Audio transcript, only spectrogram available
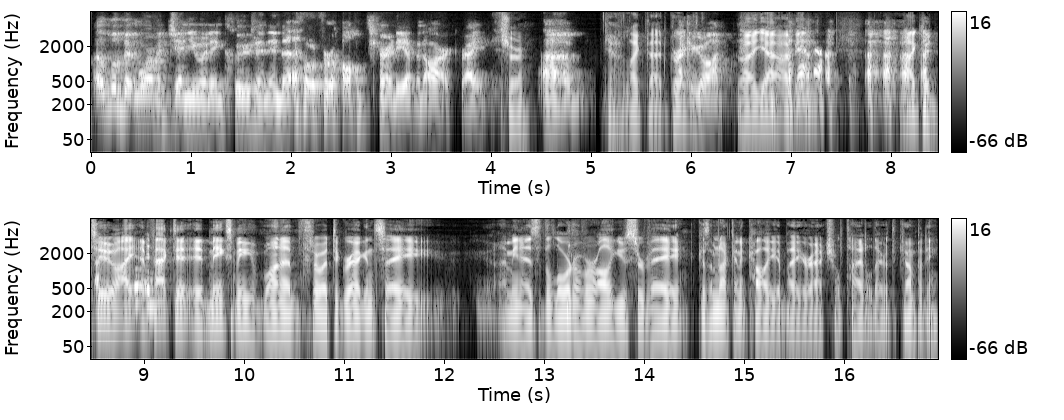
a little bit more of a genuine inclusion in the overall journey of an arc, right? Sure. Um, yeah, I like that. Greg, I could go on. Uh, yeah, I mean, I could too. I, in fact, it, it makes me want to throw it to Greg and say, I mean, as the Lord over all you survey, because I'm not going to call you by your actual title there at the company.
